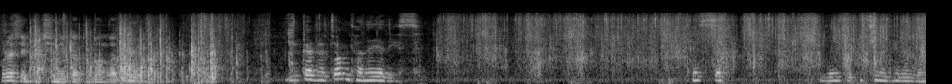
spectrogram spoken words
후레쉬 비치니까 도망가더라고 밀가루를 좀더 내야 되겠어. 됐어. 이렇게 붙이면 되는 거야.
